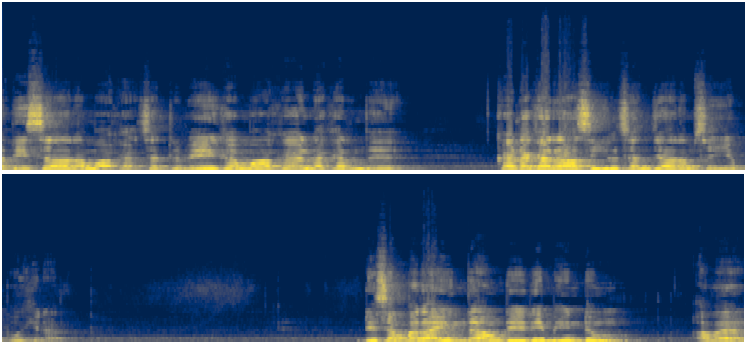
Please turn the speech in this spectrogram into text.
அதிசாரமாக சற்று வேகமாக நகர்ந்து கடக ராசியில் சஞ்சாரம் செய்ய போகிறார். டிசம்பர் ஐந்தாம் தேதி மீண்டும் அவர்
